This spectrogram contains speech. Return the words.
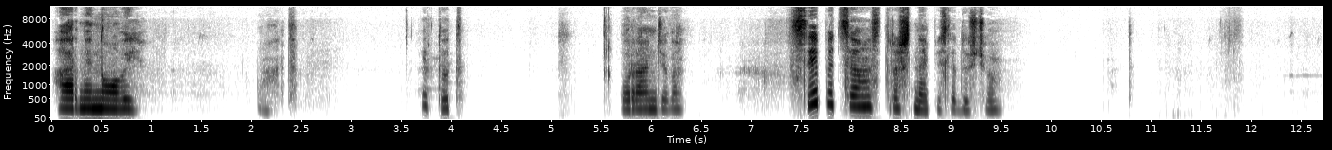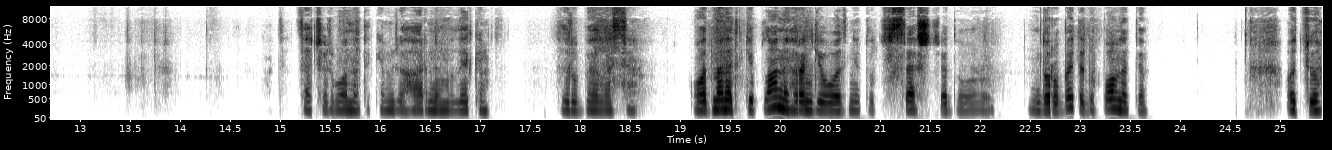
гарний новий. От. І тут оранжева. Сипеться страшне після дощу. Ця червона таким же гарним, великим зробилася. От в мене такі плани грандіозні. Тут все ще доробити, доповнити оцю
